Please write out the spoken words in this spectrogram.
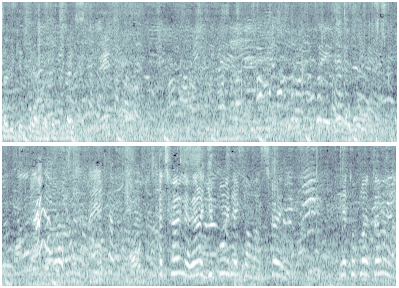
Tabii ki yakalatıcıyız. Çıkarın da veya git boyunca eklemez. Çıkarın. Niye toplantıda mı var?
